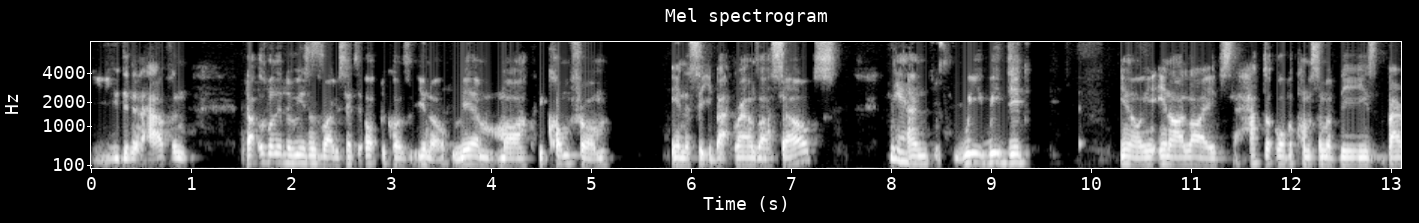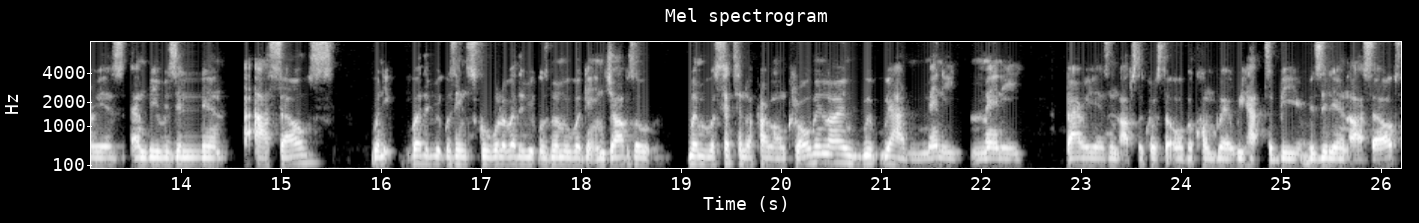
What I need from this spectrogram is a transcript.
you didn't have. And that was one of the reasons why we set it up because you know me and Mark we come from inner city backgrounds ourselves. Yeah. And we, we did, you know, in, in our lives have to overcome some of these barriers and be resilient ourselves. When it, whether it was in school or whether it was when we were getting jobs or when we were setting up our own clothing line, we, we had many, many barriers and obstacles to overcome where we had to be resilient ourselves.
